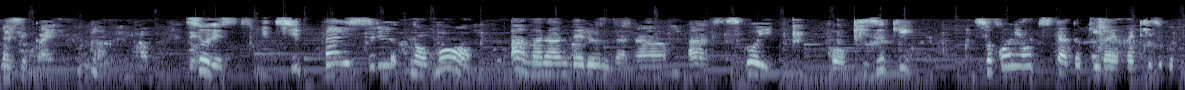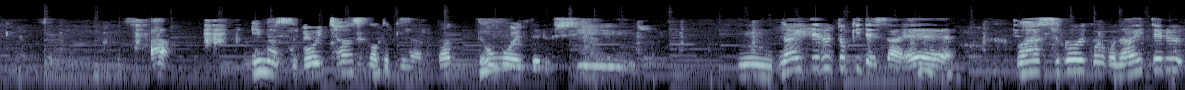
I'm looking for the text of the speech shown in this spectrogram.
大正解見守ってそうです。失敗するのも、あ、学んでるんだな。あ、すごい、こう、気づき、そこに落ちた時がやっぱり気づく時なんですよ。あ、今すごいチャンスの時なんだって思えてるし、うん、泣いてる時でさえ、わあ、すごい、この子泣いてる。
